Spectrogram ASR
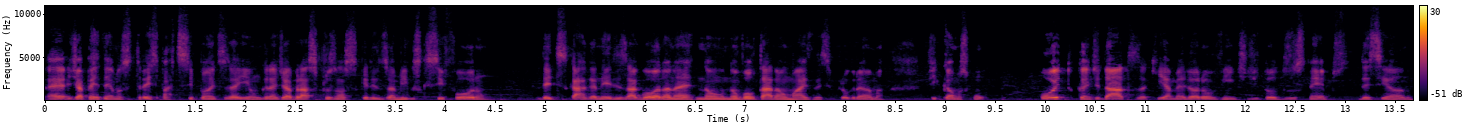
É, já perdemos três participantes aí. Um grande abraço para os nossos queridos amigos que se foram. Dê descarga neles agora, né? Não, não voltarão mais nesse programa. Ficamos com oito candidatos aqui a melhor ouvinte de todos os tempos desse ano.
